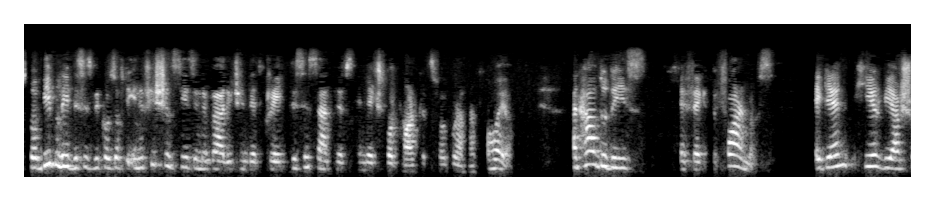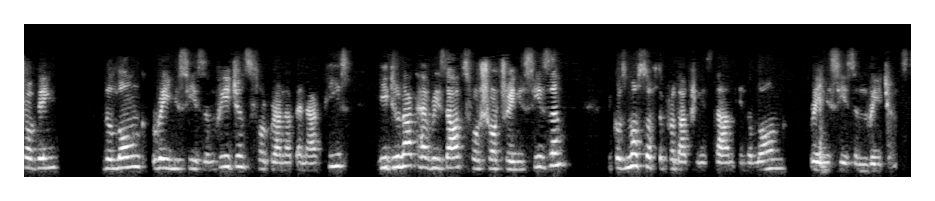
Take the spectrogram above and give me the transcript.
So we believe this is because of the inefficiencies in the value chain that create disincentives in the export markets for groundnut oil. And how do these affect the farmers? Again, here we are showing the long rainy season regions for groundnut NRPs. We do not have results for short rainy season because most of the production is done in the long rainy season regions.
